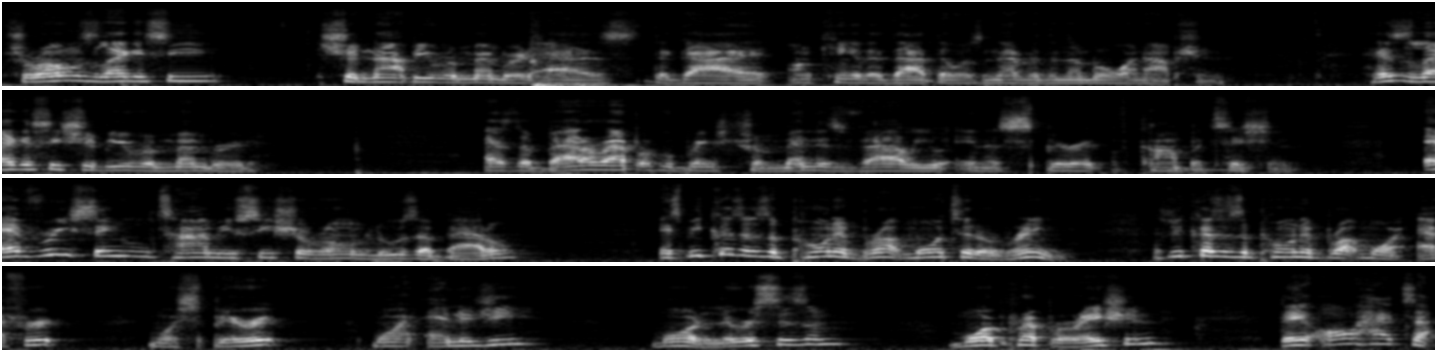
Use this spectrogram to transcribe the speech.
Charron's legacy should not be remembered as the guy on King of the Dot that was never the number one option. His legacy should be remembered as the battle rapper who brings tremendous value in a spirit of competition. Every single time you see Charron lose a battle, it's because his opponent brought more to the ring. It's because his opponent brought more effort, more spirit, more energy, more lyricism, more preparation. They all had to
